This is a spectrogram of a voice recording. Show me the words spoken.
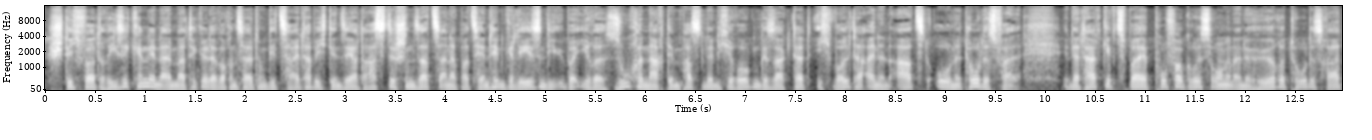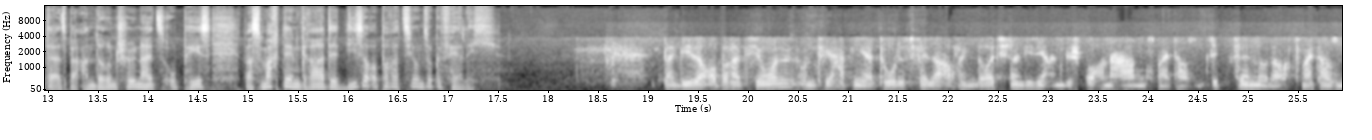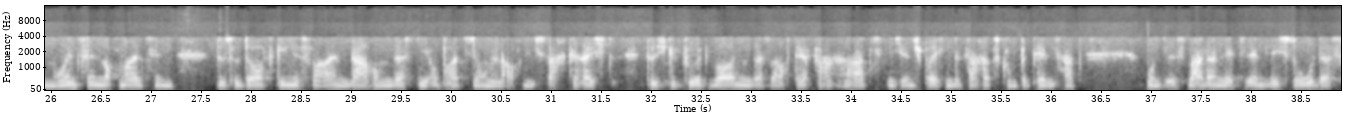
Stichwort Risiken. In einem Artikel der Wochenzeitung Die Zeit habe ich den sehr drastischen Satz einer Patientin gelesen, die über ihre Suche nach dem passenden Chirurgen gesagt hat, ich wollte einen Arzt ohne Todesfall. In der Tat gibt es bei Po-Vergrößerungen eine höhere Todesrate als bei anderen Schönheits-OPs. Was macht denn gerade diese Operation so gefährlich? Bei dieser Operation, und wir hatten ja Todesfälle auch in Deutschland, die Sie angesprochen haben, 2017 oder auch 2019 nochmals in Düsseldorf ging es vor allem darum, dass die Operationen auch nicht sachgerecht durchgeführt wurden, dass auch der Facharzt nicht entsprechende Facharztkompetenz hat. Und es war dann letztendlich so, dass,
